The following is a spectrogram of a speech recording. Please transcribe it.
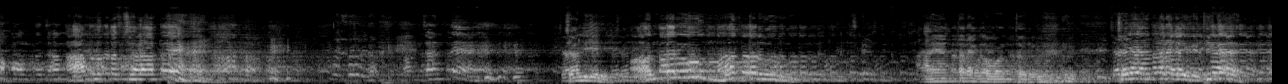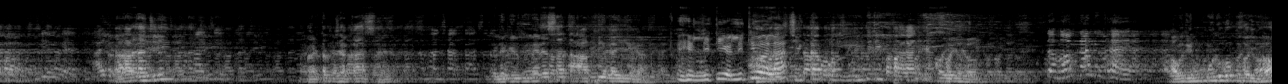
आप लोग तो चिल्लाते हैं। हम जानते हैं। चलिए अंतरू मंतरू। आए अंतरा का अंतरू। चलिए अंतरा गाइए ठीक है? राधा जी हाँ जी मैटर झकास है। लेकिन मेरे साथ आप ही गाइएगा। लिट्टी लिट्टी वाला। चिट्टा पर लिट्टी पका के खोई हो तो हम ना खाए। अब दिन मुर्गो खोई हो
